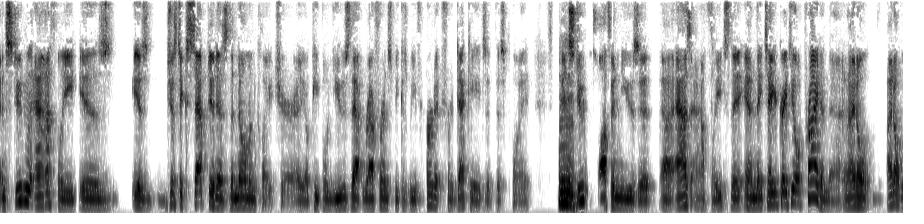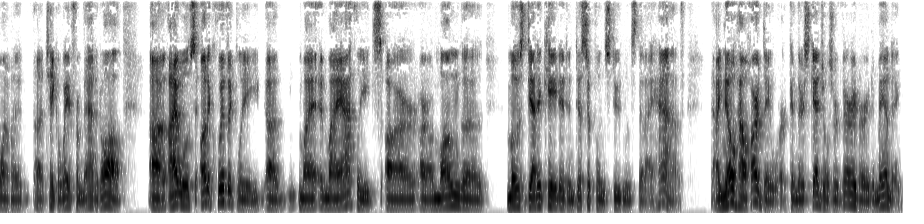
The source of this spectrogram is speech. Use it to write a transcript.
And student athlete is is just accepted as the nomenclature. You know, people use that reference because we've heard it for decades at this point. Mm. and students often use it uh, as athletes. They and they take a great deal of pride in that. And I don't I don't want to uh, take away from that at all. Uh, I will unequivocally uh, my my athletes are are among the most dedicated and disciplined students that I have. I know how hard they work, and their schedules are very very demanding.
